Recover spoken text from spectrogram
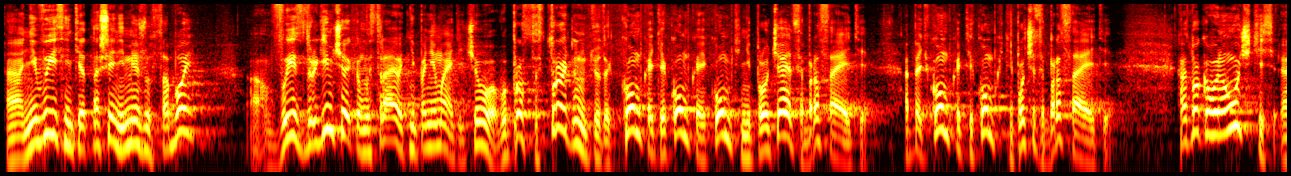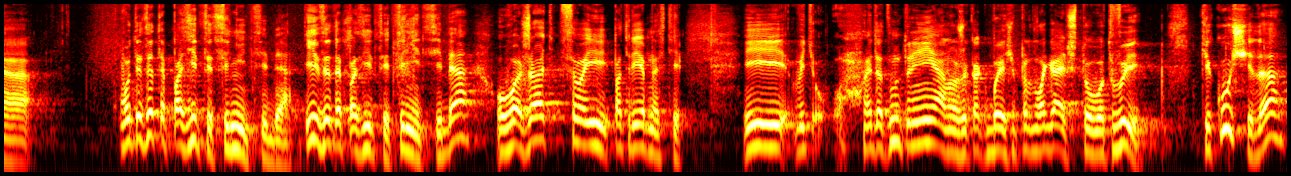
а, не выясните отношения между собой, вы с другим человеком выстраивать не понимаете чего. Вы просто строите, ну, что-то комкаете, комкаете, комкаете, не получается, бросаете. Опять комкаете, комкаете, не получается, бросаете. Как только вы научитесь вот из этой позиции ценить себя, из этой позиции ценить себя, уважать свои потребности. И ведь этот внутренний я, он уже как бы еще предлагает, что вот вы текущий, да,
